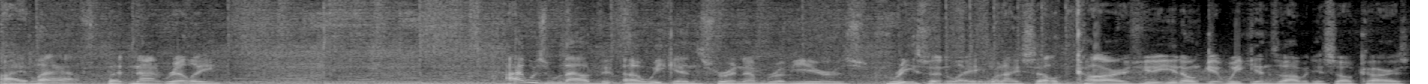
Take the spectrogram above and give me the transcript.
I laugh, but not really. I was without uh, weekends for a number of years. Recently, when I sold cars, you, you don't get weekends off when you sell cars.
